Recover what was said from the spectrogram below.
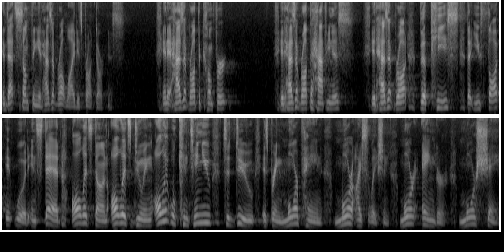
And that's something, it hasn't brought light, it's brought darkness. And it hasn't brought the comfort, it hasn't brought the happiness, it hasn't brought the peace that you thought it would. Instead, all it's done, all it's doing, all it will continue to do is bring more pain, more isolation, more anger, more shame.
